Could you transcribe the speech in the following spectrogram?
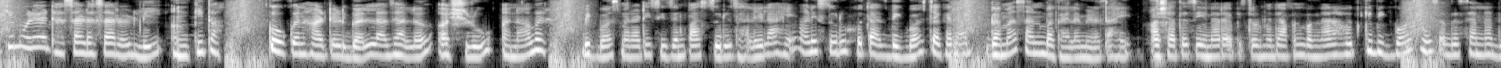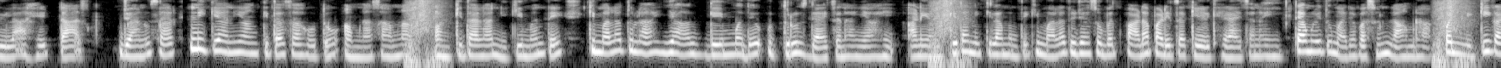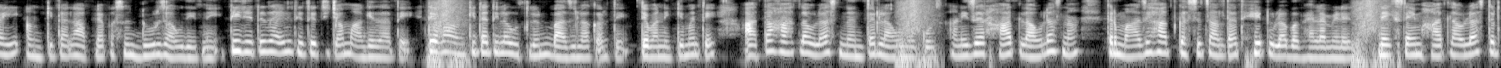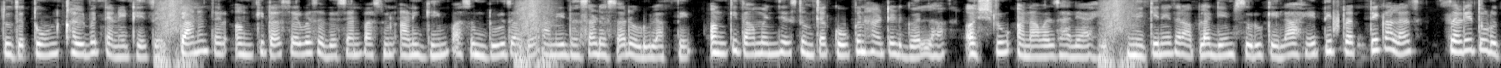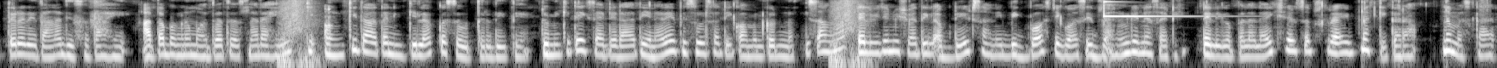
निकीमुळे ढसाढसा रडली अंकिता. कोकण हार्टेड गर्लला झालं अश्रू अनावर. बिग बॉस मराठी सीझन पाच सुरू झालेला आहे आणि सुरू होताच बिग बॉसच्या घरात घमासान बघायला मिळत आहे. अशातच येणाऱ्या एपिसोडमध्ये आपण बघणार आहोत की बिग बॉसने सदस्यांना दिला आहे टास्क ज्यानुसार निकी आणि अंकिताचा होतो आमना सामना. अंकिताला निकी म्हणते की मला तुला या गेममध्ये उतरूच द्यायचं नाही आहे. आणि अंकिता निकीला म्हणते की मला तुझ्यासोबत पाडापाडीचा खेळ खेळायचा नाही. त्यामुळे तू माझ्यापासून लांब राहा. पण निकी काही अंकिताला आपल्यापासून दूर जाऊ देत नाही. ती जिथे जाईल तिथे तिच्यामागे जाते. तेव्हा अंकिता तिला उचलून बाजूला करते. तेव्हा निकी म्हणते आता हात लावलास नंतर लावू नकोस. आणि जर हात लावलास ना तर माझे हात कसे चालतात हे तुला बघायला मिळेल. नेक्स्ट टाइम हात लावलास तर तुझं तोंड खलबत त्याने ठेचेल. त्यानंतर अंकिता सर्व सदस्यांपासून आणि गेमपासून दूर जाते आणि ढसाढसा रडू लागते. अंकिता म्हणजेच तुमच्या कोकण हार्टेड गर्लला अश्रू अनावर झाले आहे निकीने तर आपला गेम सुरू केला आहे ती प्रत्येकालाच सडेतोड उत्तर देताना दिसत आहे. आता बघणं महत्वाचं असणार आहे की अंकिता आता निकीला कसं उत्तर देते. तुम्ही किती एक्सायटेड आहात येणाऱ्या एपिसोडसाठी कॉमेंट करून नक्की सांगा. टेलिव्हिजन विश्वातील अपडेट्स आणि बिग बॉसचे गॉसिप जाणून घेण्यासाठी टेलिगप्पाला लाईक शेअर सबस्क्राईब नक्की करा. नमस्कार.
